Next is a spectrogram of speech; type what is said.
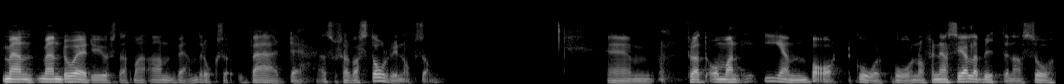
Men, men då är det just att man använder också värde, alltså själva storyn också. Ehm, för att om man enbart går på de finansiella bitarna så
